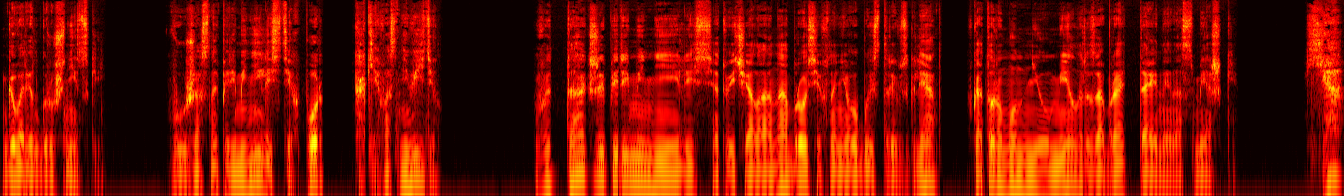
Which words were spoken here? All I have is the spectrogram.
говорил Грушницкий. «Вы ужасно переменились с тех пор, как я вас не видел». «Вы также переменились», — отвечала она, бросив на него быстрый взгляд, в котором он не умел разобрать тайны насмешки. «Я?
